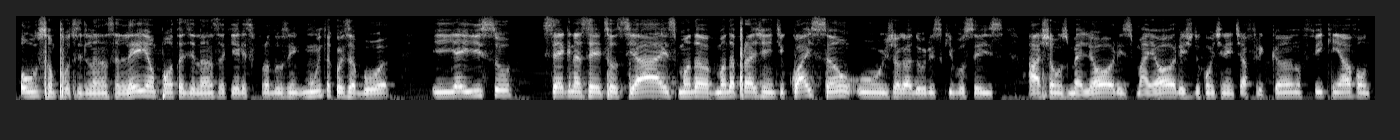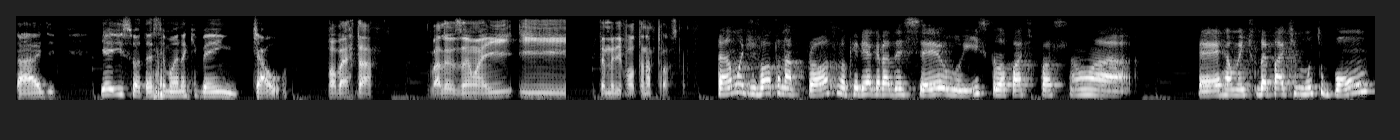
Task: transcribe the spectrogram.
ouçam Ponta de Lança, leiam Ponta de Lança, que eles produzem muita coisa boa. E é isso. Segue nas redes sociais, manda, manda pra gente quais são os jogadores que vocês acham os melhores, maiores do continente africano. Fiquem à vontade. E é isso, até semana que vem. Tchau. Roberta, valeuzão aí e estamos de volta na próxima. Estamos de volta na próxima. Eu queria agradecer o Luiz pela participação. A... É realmente um debate muito bom.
